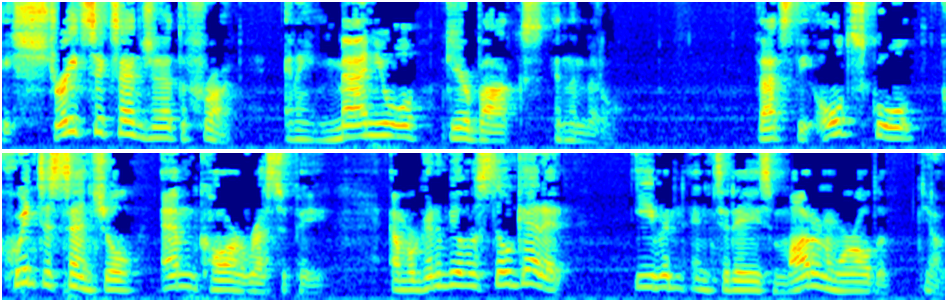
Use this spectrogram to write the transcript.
a straight six engine at the front, and a manual gearbox in the middle. That's the old school, quintessential M car recipe. And we're going to be able to still get it even in today's modern world of you know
